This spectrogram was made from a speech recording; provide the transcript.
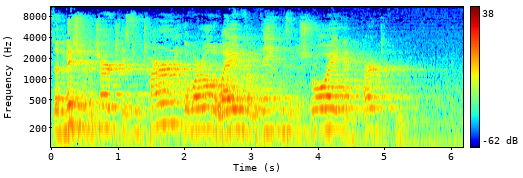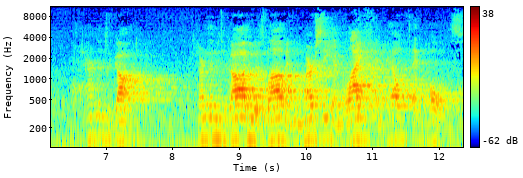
So the mission of the church is to turn the world away from things that destroy and hurt, and turn them to God. Turn them to God who is love and mercy and life and health and wholeness.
